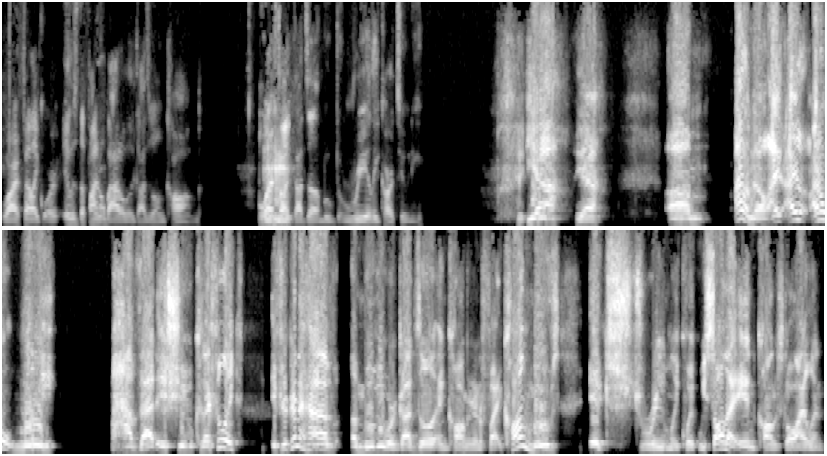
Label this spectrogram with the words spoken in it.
where I felt like, or it was the final battle with Godzilla and Kong, where Mhm. I felt like Godzilla moved really cartoony. yeah, yeah. Um, I don't know. I I I don't really have that issue because I feel like if you're gonna have a movie where Godzilla and Kong are gonna fight, Kong moves extremely quick. We saw that in Kong Skull Island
